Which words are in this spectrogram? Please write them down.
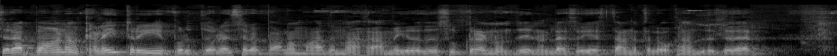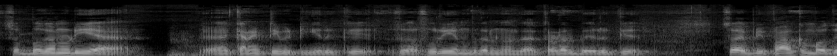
சிறப்பான கலைத்துறையை பொறுத்தவரை சிறப்பான மாதமாக அமைகிறது. சுக்கரன் வந்து நல்ல சுயஸ்தானத்தில் உட்காந்துருக்கிறார் ஸோ புதனுடைய கனெக்டிவிட்டி இருக்குது ஸோ சூரியன் புதன் அந்த தொடர்பு இருக்குது ஸோ இப்படி பார்க்கும்போது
